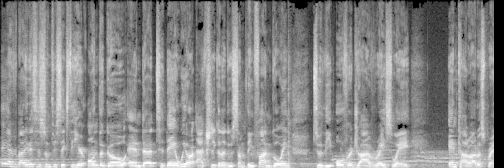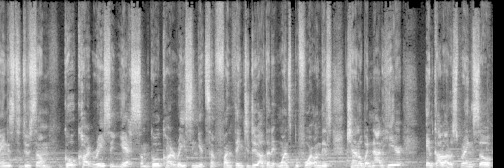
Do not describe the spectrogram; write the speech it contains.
Hey everybody, this is Zoom 360 here on the go, and uh, today we are actually gonna do something fun. Going to the Overdrive Raceway in Colorado Springs to do some go-kart racing. Yes, some go-kart racing. It's a fun thing to do. I've done it once before on this channel, but not here in Colorado Springs. So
